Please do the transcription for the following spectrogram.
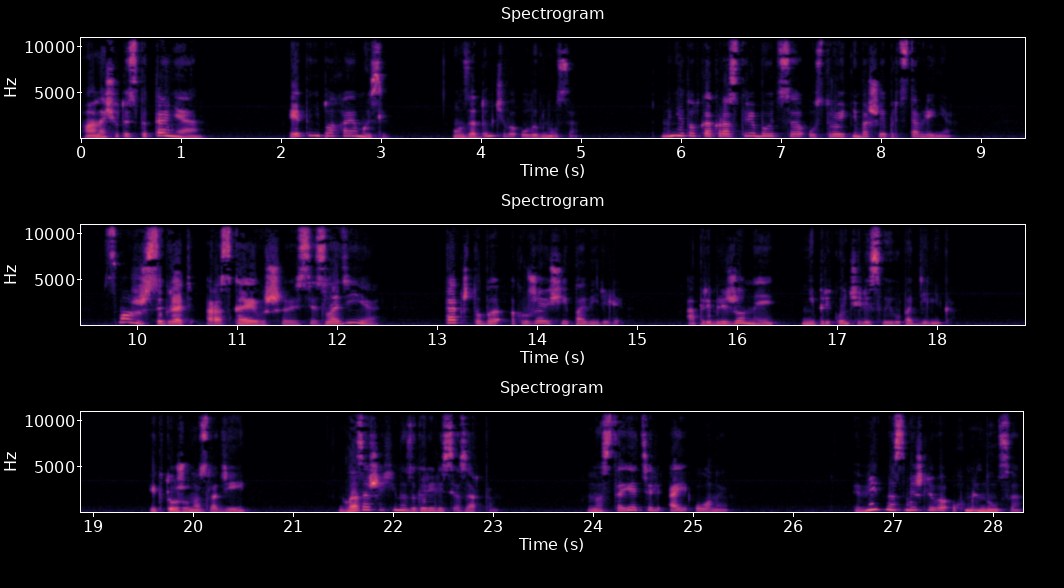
А насчет испытания... Это неплохая мысль. Он задумчиво улыбнулся. Мне тут как раз требуется устроить небольшое представление. Сможешь сыграть раскаявшегося злодея так, чтобы окружающие поверили, а приближенные не прикончили своего подельника. И кто же у нас злодей? Глаза Шахина загорелись азартом. Настоятель Айоны. Вид насмешливо ухмыльнулся,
